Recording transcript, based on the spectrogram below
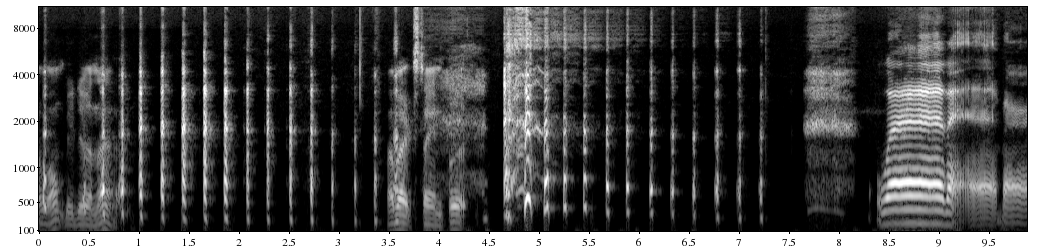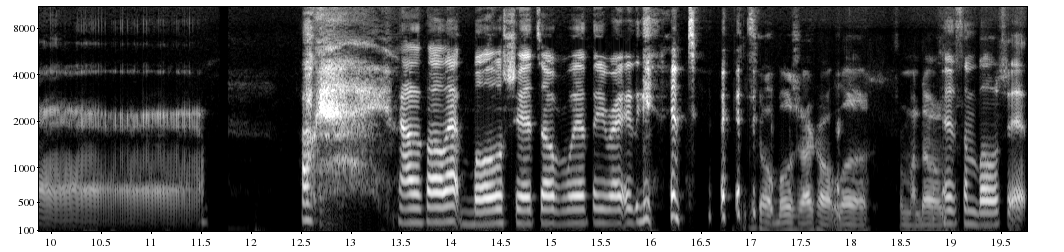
won't be doing that. I like staying put. Whatever. Okay. Now that all that bullshit's over with, are you ready to get into it? You call it bullshit. I call it love for my dog. It's some bullshit.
